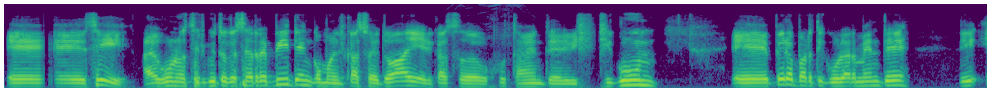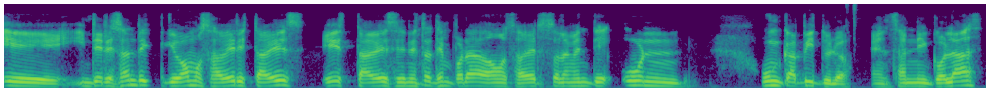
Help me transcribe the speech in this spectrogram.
eh, eh, sí, algunos circuitos que se repiten, como el caso de Toay, el caso justamente del Villicicún, eh, pero particularmente interesante que vamos a ver esta vez, esta vez en esta temporada vamos a ver solamente un, un capítulo en San Nicolás,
